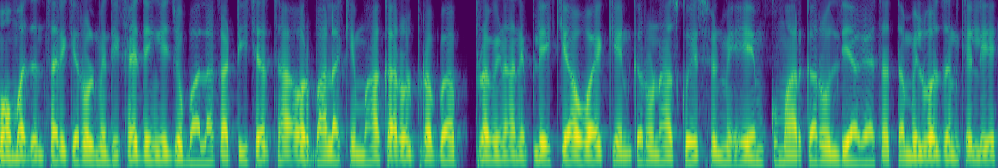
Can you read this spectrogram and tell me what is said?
मोहम्मद अंसारी के रोल में दिखाई देंगे, जो बाला का टीचर था और बाला की माँ का रोल प्रवीणा ने प्ले किया हुआ है। केन करुणास को इस फ़िल्म में ए एम कुमार का रोल दिया गया था तमिल वर्जन के लिए।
